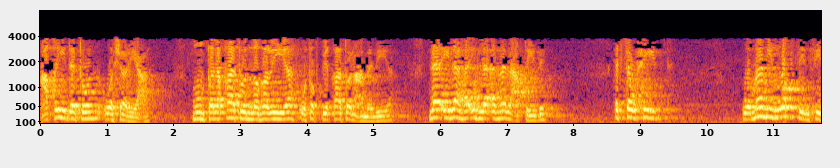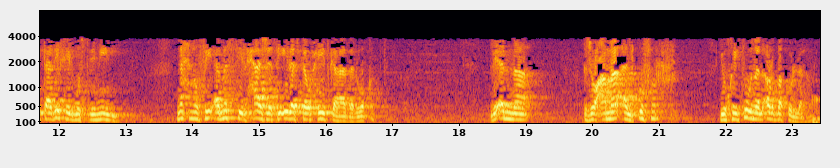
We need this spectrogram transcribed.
عقيدة وشريعة منطلقات نظرية وتطبيقات عملية. لا إله إلا أنا العقيدة. التوحيد. وما من وقت في تاريخ المسلمين نحن في أمس الحاجة إلى التوحيد كهذا الوقت. لأن زعماء الكفر يخيفون الأرض كلها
